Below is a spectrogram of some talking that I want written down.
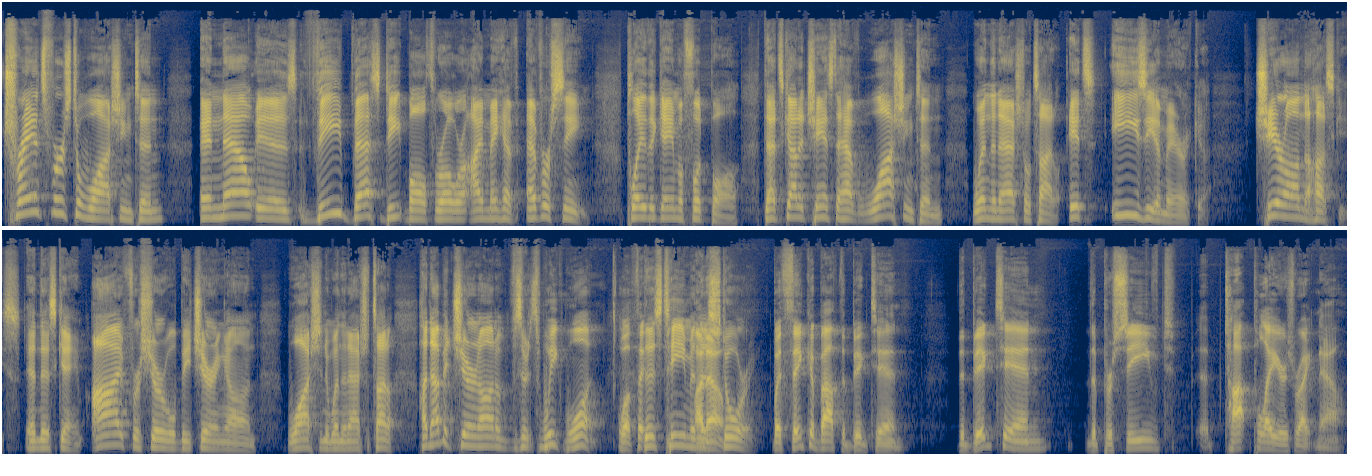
transfers to Washington, and now is the best deep ball thrower I may have ever seen play the game of football. That's got a chance to have Washington win the national title. It's easy, America. Cheer on the Huskies in this game. I for sure will be cheering on Washington win the national title. I've been cheering on them since week one. Well, th- this team and I this know. story. But think about the Big Ten. The Big Ten, the perceived uh, top players right now.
